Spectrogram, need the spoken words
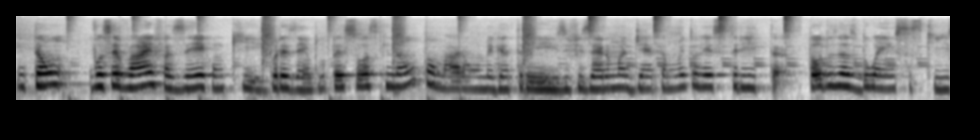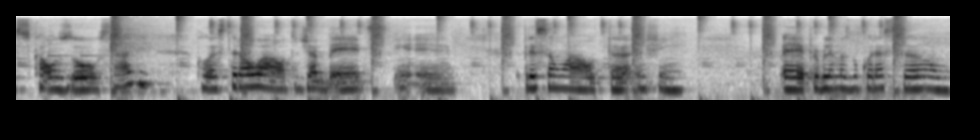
Então, você vai fazer com que, por exemplo, pessoas que não tomaram ômega 3 e fizeram uma dieta muito restrita, todas as doenças que isso causou, sabe? Colesterol alto, diabetes, é, pressão alta, enfim, é, problemas no coração.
